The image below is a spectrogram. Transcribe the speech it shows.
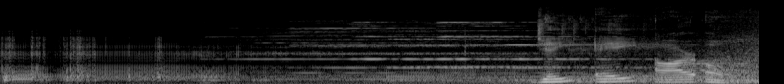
J A R O.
